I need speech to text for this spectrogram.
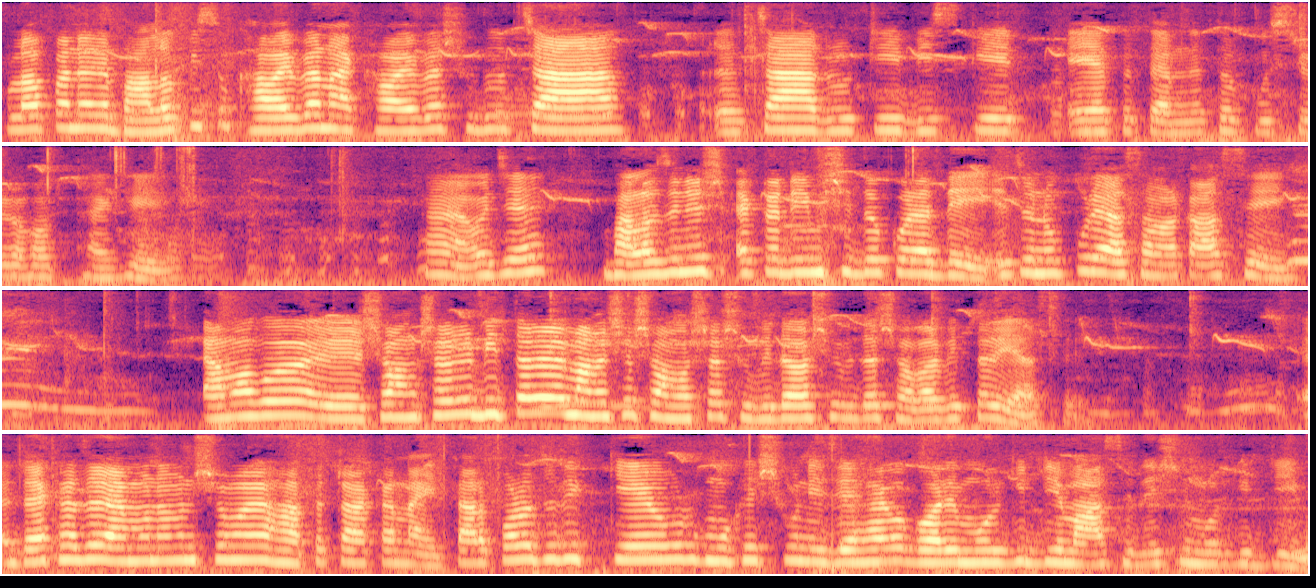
পোলাপানের ভালো কিছু খাওয়াইবা না খাওয়াইবা শুধু চা চা রুটি বিস্কিট এতে তেমনি তো পুষ্টির অভাব থাকে। হ্যাঁ ওই যে ভালো জিনিস একটা ডিম সিদ্ধ করে দেই এই জন্য উপরে আছে আমার কাছেই আমাগো এ, সংসারের ভিতরে মানুষের সমস্যা সুবিধা অসুবিধা সবার ভিতরেই আছে। দেখা যায় এমন এমন সময় হাতে টাকা নাই। তারপরে যদি কেউ মুখে শুনি যে হ্যাঁ ঘরে মুরগির ডিম আছে, দেশি মুরগির ডিম।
